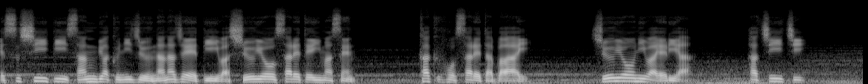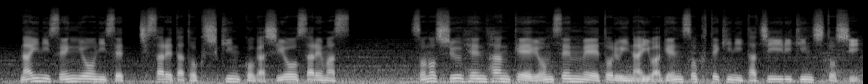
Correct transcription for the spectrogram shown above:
SCP-327JT は収容されていません。確保された場合、収容にはエリア。81内に専用に設置された特殊金庫が使用されます。その周辺半径4000メートル以内は原則的に立ち入り禁止とし、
